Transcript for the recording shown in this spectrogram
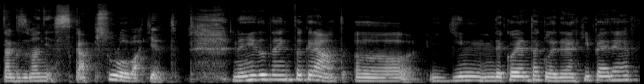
takzvaně skapsulovatět. Není to tentokrát uh, jin, jako jen tak nějaký pdf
